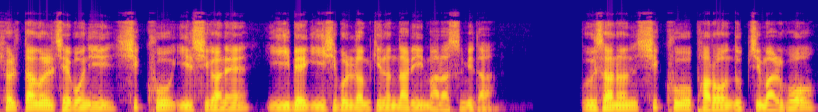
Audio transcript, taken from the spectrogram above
혈당을 재보니 식후 1시간에 220을 넘기는 날이 많았습니다. 의사는 식후 바로 눕지 말고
